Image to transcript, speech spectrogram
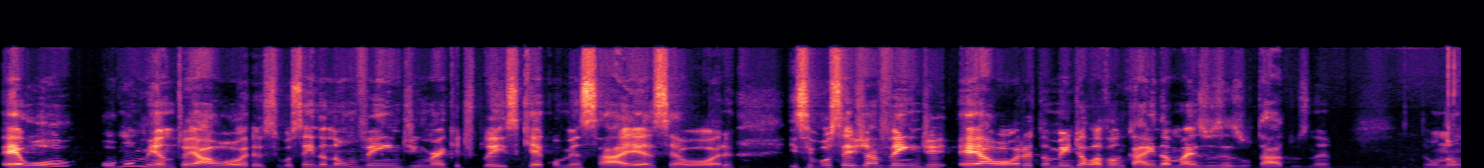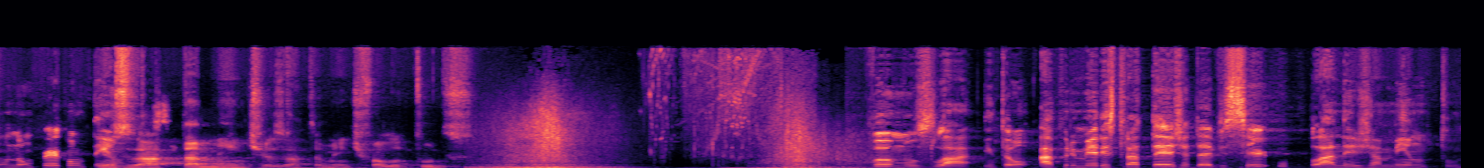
é o, o momento, é a hora. Se você ainda não vende em Marketplace, quer começar, essa é a hora, e se você já vende, é a hora também de alavancar ainda mais os resultados, né. Então não, não percam tempo. Assim. Exatamente, exatamente. Falou tudo. Vamos lá. Então, a primeira estratégia deve ser o planejamento.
